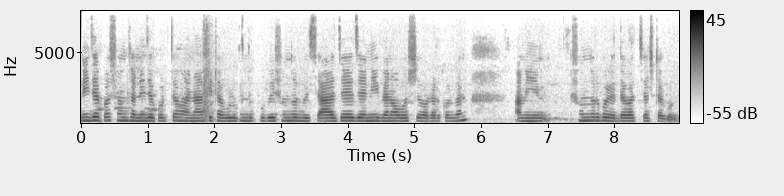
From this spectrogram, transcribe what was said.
নিজের প্রশংসা নিজে করতে হয় না, পিঠাগুলো কিন্তু খুবই সুন্দর হয়েছে। আর যে যে নিবেন অবশ্যই অর্ডার করবেন। আমি সুন্দর করে দেওয়ার চেষ্টা করব।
